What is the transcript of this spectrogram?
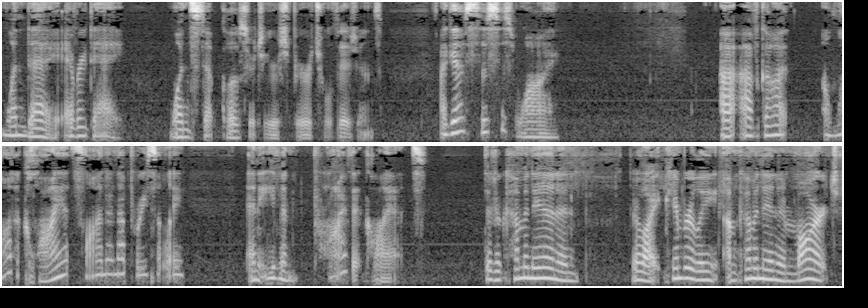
one day, every day, one step closer to your spiritual visions. I guess this is why I, I've got a lot of clients lining up recently and even private clients that are coming in and they're like, Kimberly, I'm coming in in March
